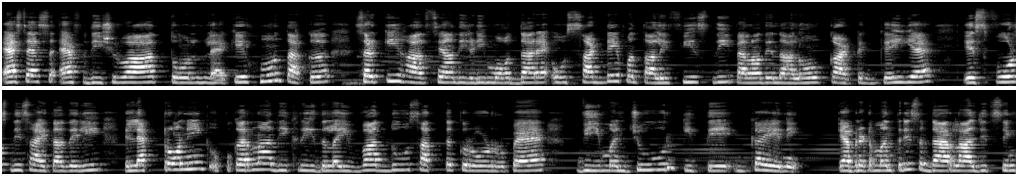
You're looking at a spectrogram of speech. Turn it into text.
ਐਸਐਸਐਫ ਦੀ ਸ਼ੁਰੂਆਤ ਤੋਂ ਲੈ ਕੇ ਹੁਣ ਤੱਕ ਸੜਕੀ ਹਾਦਸਿਆਂ ਦੀ ਜਿਹੜੀ ਮੌਤ ਦਰ ਹੈ, ਉਹ 45.5 ਫੀਸਦੀ ਪਹਿਲਾਂ ਦੇ ਨਾਲੋਂ ਘਟ ਗਈ ਹੈ। ਇਸ ਫੋਰਸ ਦੀ ਸਹਾਇਤਾ ਦੇ ਲਈ ਇਲੈਕਟ੍ਰੋਨਿਕ ਉਪਕਰਨਾਂ ਦੀ ਖਰੀਦ ਲਈ ਵਾਧੂ 7 ਕਰੋੜ ਰੁਪਏ ਵੀ ਮਨਜ਼ੂਰ ਕੀਤੇ ਗਏ ਨੇ। ਕੈਬਨਿਟ ਮੰਤਰੀ ਸਰਦਾਰ ਲਾਲਜੀਤ ਸਿੰਘ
